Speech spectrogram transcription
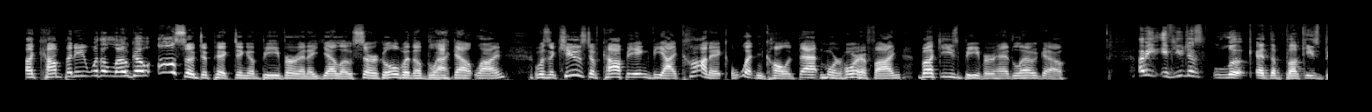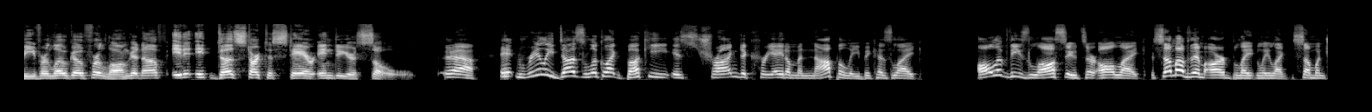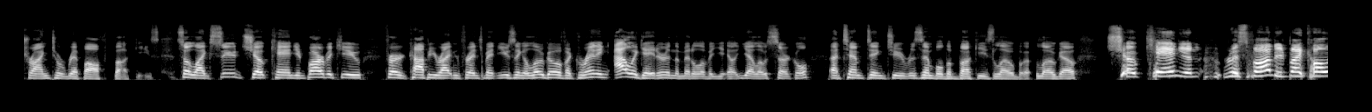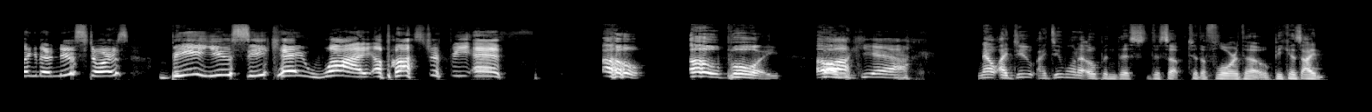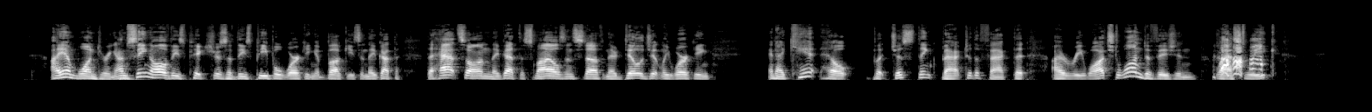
a company with a logo also depicting a beaver in a yellow circle with a black outline was accused of copying the iconic, wouldn't call it that, more horrifying, Buc-ee's beaver head logo. I mean, if you just look at the Buc-ee's Beaver logo for long enough, it it does start to stare into your soul. Yeah. It really does look like Buc-ee is trying to create a monopoly because, like, all of these lawsuits are all like, some of them are blatantly like someone trying to rip off Buc-ee's. So, like, sued Choke Canyon Barbecue for copyright infringement using a logo of a grinning alligator in the middle of a ye- uh, yellow circle, attempting to resemble the Buc-ee's lo- logo. Choke Canyon responded by calling their new stores B U C K Y apostrophe S. Oh, oh boy. Um, Fuck yeah. Now I do I do want to open this this up to the floor though because I I am wondering. I'm seeing all of these pictures of these people working at Buc-ee's and they've got the the hats on, they've got the smiles and stuff and they're diligently working and I can't help but just think back to the fact that I rewatched WandaVision last week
